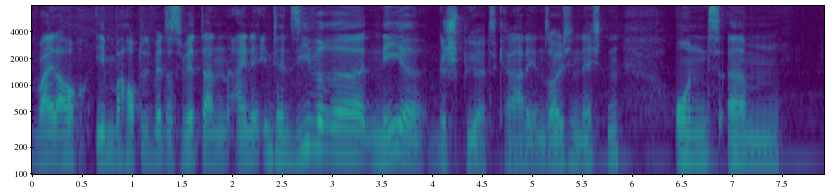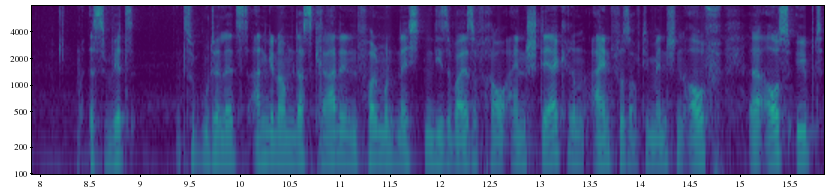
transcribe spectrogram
weil auch eben behauptet wird, es wird dann eine intensivere Nähe gespürt, gerade in solchen Nächten. Und ähm, es wird zu guter Letzt angenommen, dass gerade in den Vollmondnächten diese weiße Frau einen stärkeren Einfluss auf die Menschen auf, äh, ausübt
